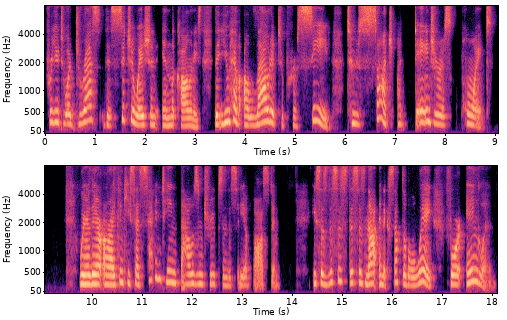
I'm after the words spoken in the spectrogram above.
for you to address this situation in the colonies, that you have allowed it to proceed to such a dangerous point where there are, I think he says, 17,000 troops in the city of Boston. He says this is this is not an acceptable way for England,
